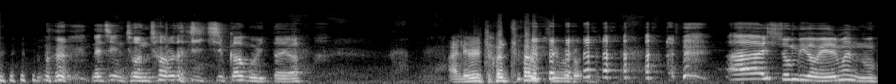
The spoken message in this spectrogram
내 지금 전차로 다시 집 가고 있다, 야. 아니 왜 전차로 집으로 아이씨, 좀비가 왜 이리 많노?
